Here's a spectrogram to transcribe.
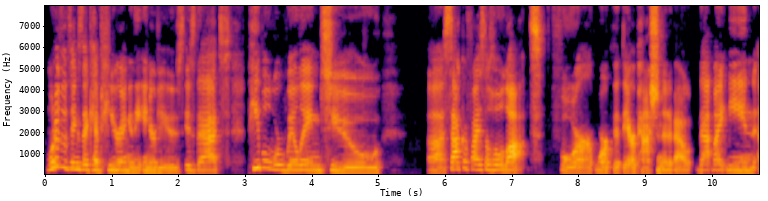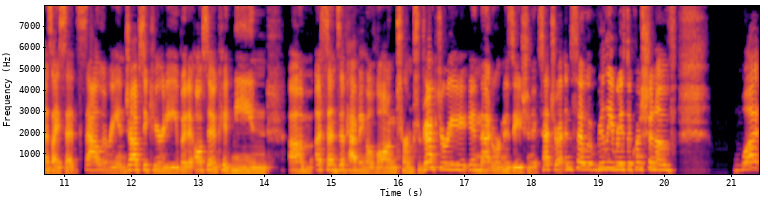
One of the things I kept hearing in the interviews is that people were willing to uh, sacrifice a whole lot for work that they are passionate about. That might mean, as I said, salary and job security, but it also could mean um, a sense of having a long term trajectory in that organization, et cetera. And so it really raised the question of what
